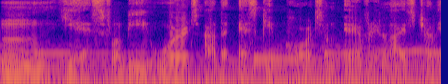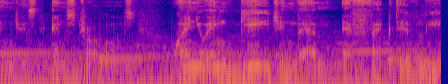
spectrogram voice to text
Mm, yes, for me, words are the escape ports from every life's challenges and struggles when you engage in them effectively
